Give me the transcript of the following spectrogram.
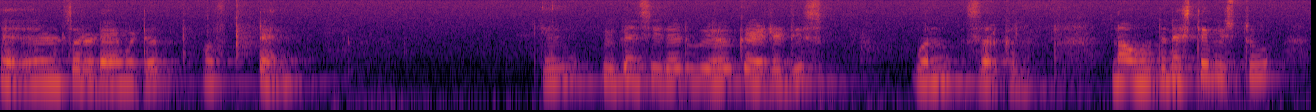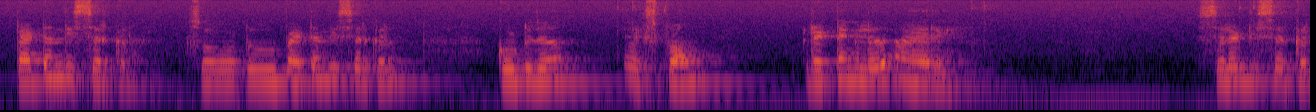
and sorry diameter of 10 here you can see that we have created this one circle. Now the next step is to pattern this circle so to pattern this circle go to the x from rectangular array. Select this circle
